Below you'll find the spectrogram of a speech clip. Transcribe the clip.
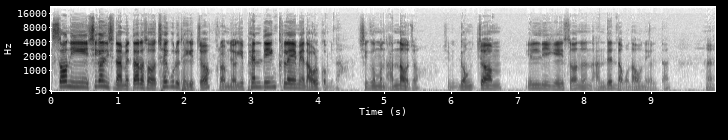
선이 시간이 지남에 따라서 채굴이 되겠죠. 그럼 여기 펜딩 클레임에 나올 겁니다. 지금은 안 나오죠. 지금 0.12개의 선은 안 된다고 나오네요, 일단. 예,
